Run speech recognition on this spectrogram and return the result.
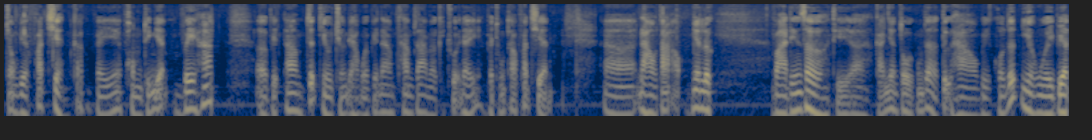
trong việc phát triển các cái phòng thí nghiệm VH ở Việt Nam, rất nhiều trường đại học ở Việt Nam tham gia vào cái chuỗi đấy và chúng ta phát triển à, đào tạo nhân lực và đến giờ thì uh, cá nhân tôi cũng rất là tự hào vì có rất nhiều người Việt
